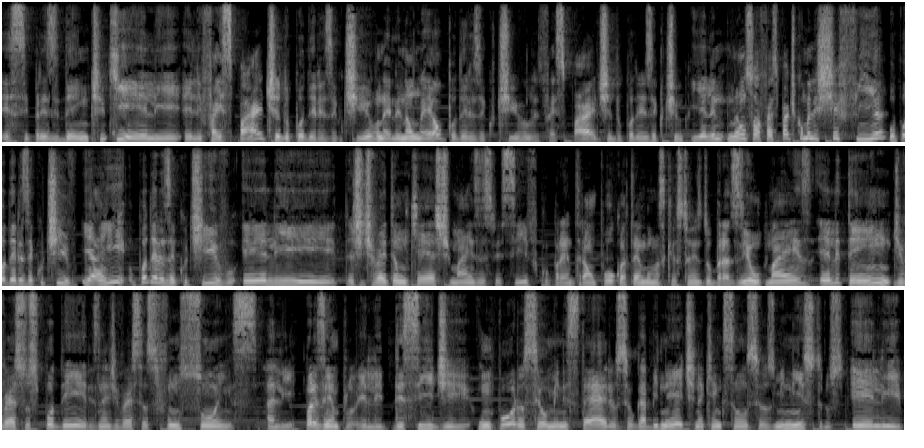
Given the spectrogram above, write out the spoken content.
esse presidente que ele, ele faz parte do poder executivo, né, ele não é o poder executivo, ele faz parte do poder executivo, e ele não só faz parte, como ele chefia o poder executivo executivo. E aí, o poder executivo, ele. A gente vai ter um cast mais específico para entrar um pouco até algumas questões do Brasil, mas ele tem diversos poderes, né? Diversas funções ali. Por exemplo, ele decide impor o seu ministério, o seu gabinete, né? Quem que são os seus ministros. Ele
